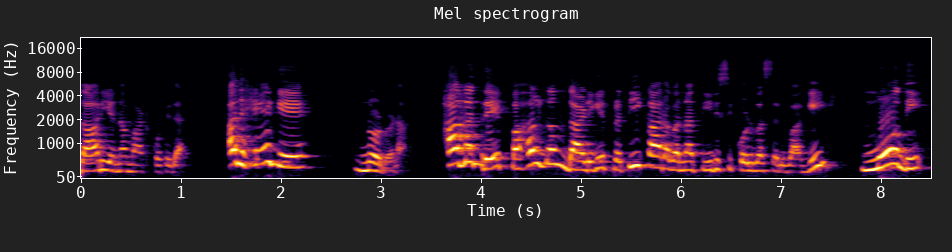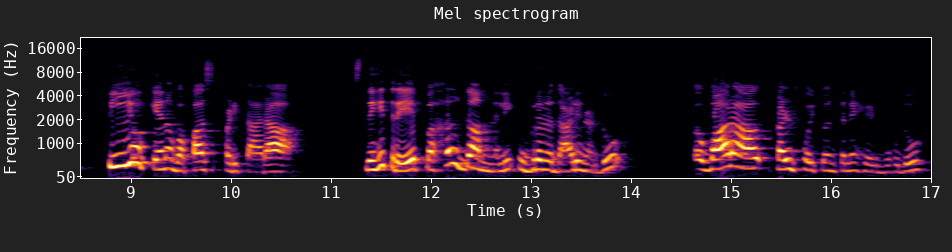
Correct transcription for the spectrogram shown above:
ದಾರಿಯನ್ನ ಮಾಡಿಕೊಟ್ಟಿದೆ. ಅದು ಹೇಗೆ? ನೋಡೋಣ. ಹಾಗಾದ್ರೆ ಪಹಲ್ಗಾಮ್ ದಾಳಿಗೆ ಪ್ರತೀಕಾರವನ್ನ ತೀರಿಸಿಕೊಳ್ಳುವ ಸಲುವಾಗಿ ಮೋದಿ ಪಿಒಕೆನ ವಾಪಸ್ ಪಡಿತಾರಾ? ಸ್ನೇಹಿತರೆ, ಪಹಲ್ಗಾಮ್ನಲ್ಲಿ ಉಗ್ರರ ದಾಳಿ ನಡೆದು ವಾರ ಕಳೆದು ಹೋಯ್ತು ಅಂತಾನೆ ಹೇಳಬಹುದು.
